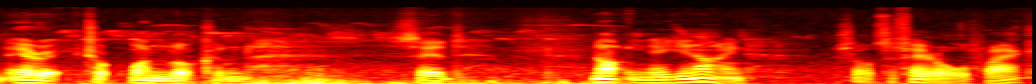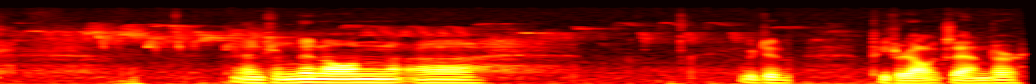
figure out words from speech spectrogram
And Eric took one look and said, not in 89, so it's a fair old whack. And from then on, uh, we did Peter Alexander,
